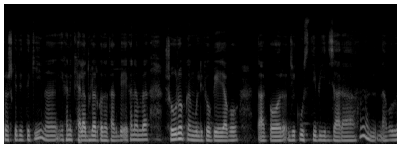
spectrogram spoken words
সংস্কৃতিতে কি, না, এখানে খেলাধুলার কথা থাকবে, এখানে আমরা সৌরভ গাঙ্গুলিকেও পেয়ে যাব, তারপর যে কুস্তিবিদ যারা হ্যাঁ দাবড়ু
